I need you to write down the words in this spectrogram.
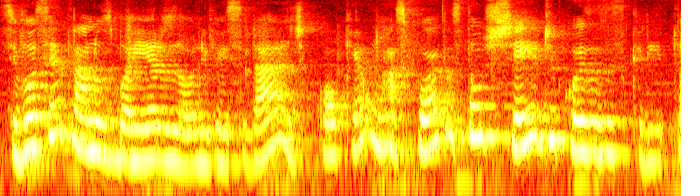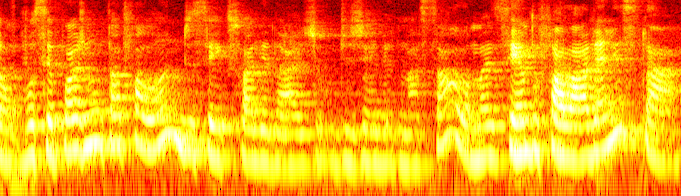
Se você entrar nos banheiros da universidade, qualquer um, as portas estão cheias de coisas escritas. Então, você pode não estar falando de sexualidade ou de gênero na sala, mas sendo falada, ela está.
